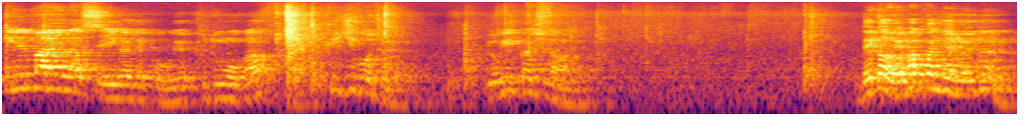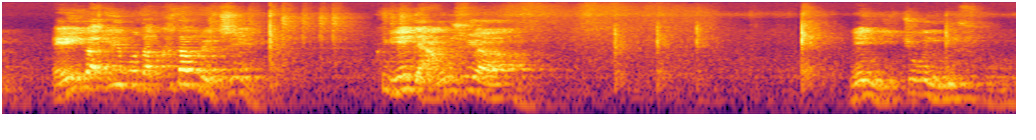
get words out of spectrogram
1 마이너스 a가 될 거고요. 부등호가 뒤집어져요. 여기까지 나와요. 내가 왜 바꿨냐면은 a가 1보다 크다 그랬지. 그럼 얘는 양수야. 얘는 이쪽은 음수고.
